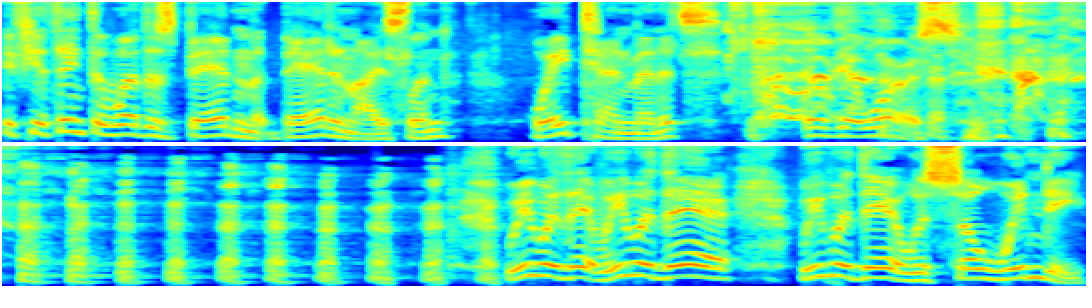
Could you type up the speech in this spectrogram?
If you think the weather's bad in, bad in Iceland, wait 10 minutes, it'll get worse. we were there. We were there. We were there. It was so windy.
